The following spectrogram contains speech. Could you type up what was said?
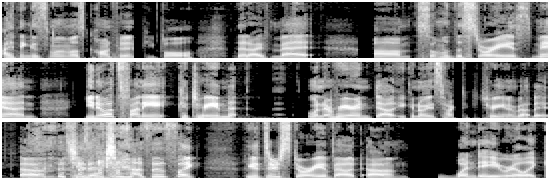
I think, is one of the most confident people that I've met. Um, some of the stories, man. You know what's funny? Katrine, whenever you're in doubt, you can always talk to Katrine about it. Um, she's actually has this like, it's her story about um, one day you were like,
